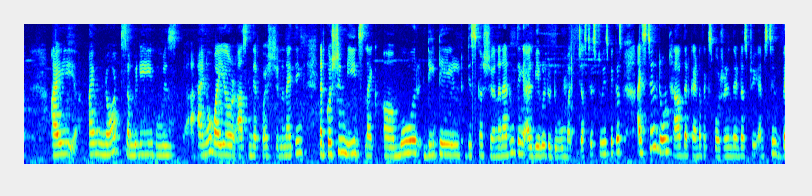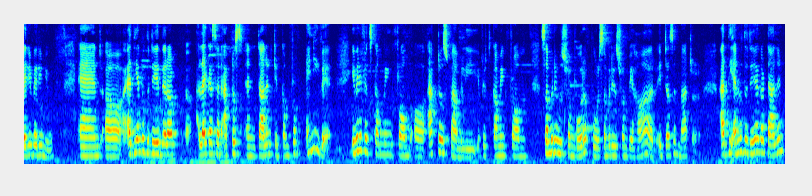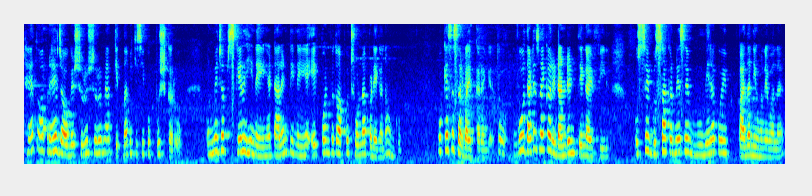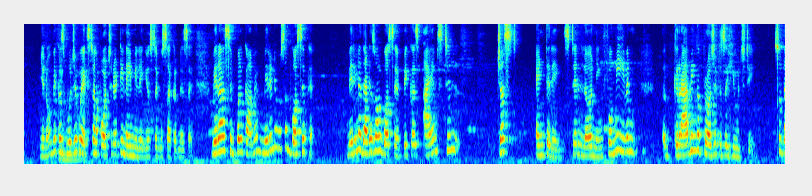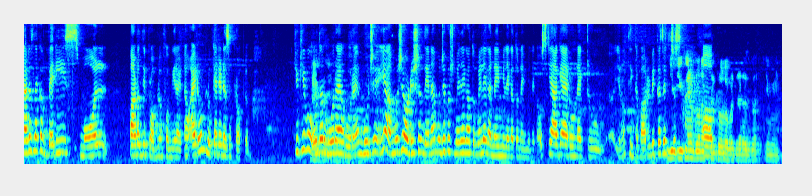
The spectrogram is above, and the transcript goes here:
I i'm not somebody who is i know why you're asking that question. And i think that question needs like a more detailed discussion. And i don't think i'll be able to do much justice to it because i still don't have that kind of exposure in the industry. I'm still very very new and uh, at the end of the day there are uh, like i said actors and talent can come from anywhere even if it's coming from uh, actor's family if it's coming from somebody who's from gorakhpur somebody who's from bihar it doesn't matter at the end of the day अगर talent है तो आप रह जाओगे शुरू शुरू में आप कितना भी किसी को पुश करो उनमें जब स्किल ही नहीं है टैलेंट ही नहीं है एक पॉइंट पे तो आपको छोड़ना पड़ेगा ना उनको वो कैसे सरवाइव करेंगे तो वो that is like a redundant thing I feel उससे गुस्सा करने से मेरा कोई फ़ायदा नहीं होने वाला है यू नो बिकॉज़ मुझे कोई एक्स्ट्रा अपॉर्चुनिटी नहीं मिलेगी उससे गुस्सा करने से। मेरा सिंपल काम है, मेरे लिए वो सब गॉसिप है। मेरे लिए that is all gossip because I am still just entering still learning for me even grabbing a project is a deal so that is like a very small part of the problem for me right now I don't look at it as a problem क्योंकि वो उधर हो रहा है हो रहा है मुझे या मुझे ऑडिशन देना है मुझे कुछ मिलेगा तो मिलेगा नहीं मिलेगा तो नहीं मिलेगा उसके आगे I don't like to you know think about it because it You, you just kind of don't have control over that as well. You mean?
